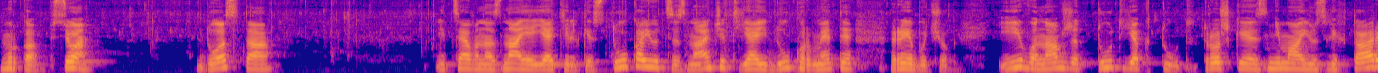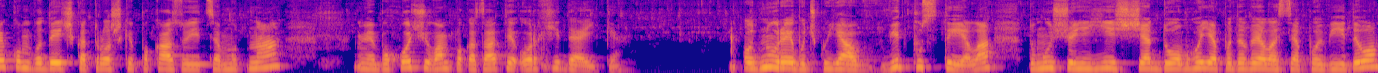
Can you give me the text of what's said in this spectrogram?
Мурка, все, доста. І це вона знає, я тільки стукаю, це значить, я йду кормити рибочок. І вона вже тут, як тут. Трошки знімаю з ліхтариком, водичка трошки показується мутна, е, бо хочу вам показати орхідейки. Одну рибочку я відпустила, тому що її ще довго, я подивилася по відео,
